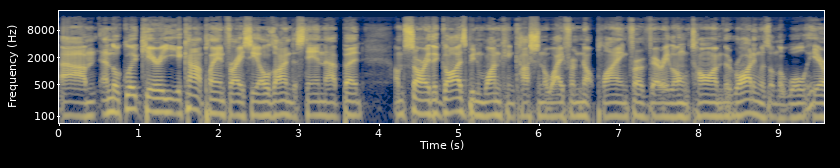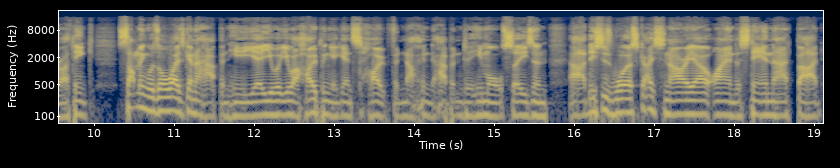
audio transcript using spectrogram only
Um, and look, Luke Keary, you can't plan for ACLs. I understand that, but I'm sorry, the guy's been one concussion away from not playing for a very long time. The writing was on the wall here. I think something was always going to happen here. Yeah, you were you were hoping against hope for nothing to happen to him all season. Uh, this is worst case scenario. I understand that, but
